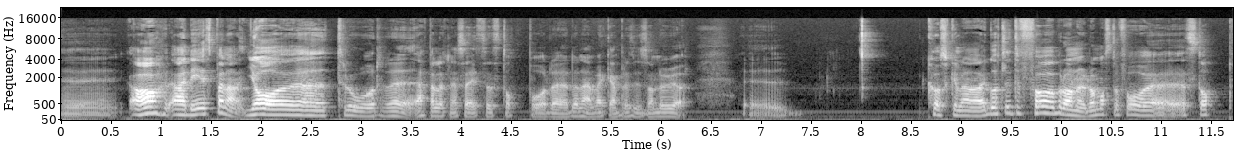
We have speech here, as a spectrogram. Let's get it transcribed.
Eh, ja, ja, det är spännande. Jag eh, tror eh, Appalachian State sätter stopp på det den här veckan precis som du gör. Eh, Koskela har gått lite för bra nu. De måste få eh, ett stopp.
